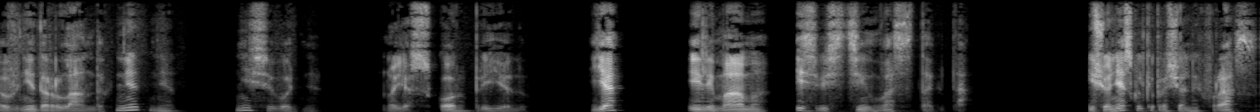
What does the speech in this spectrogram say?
в Нидерландах. Нет, нет, не сегодня. Но я скоро приеду. Я или мама известим вас тогда. Еще несколько прощальных фраз.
